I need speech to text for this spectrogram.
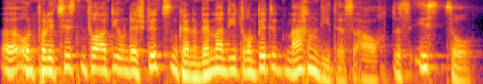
äh und Polizisten vor Ort, die unterstützen können. Wenn man die darum bittet, machen die das auch. Das ist so.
